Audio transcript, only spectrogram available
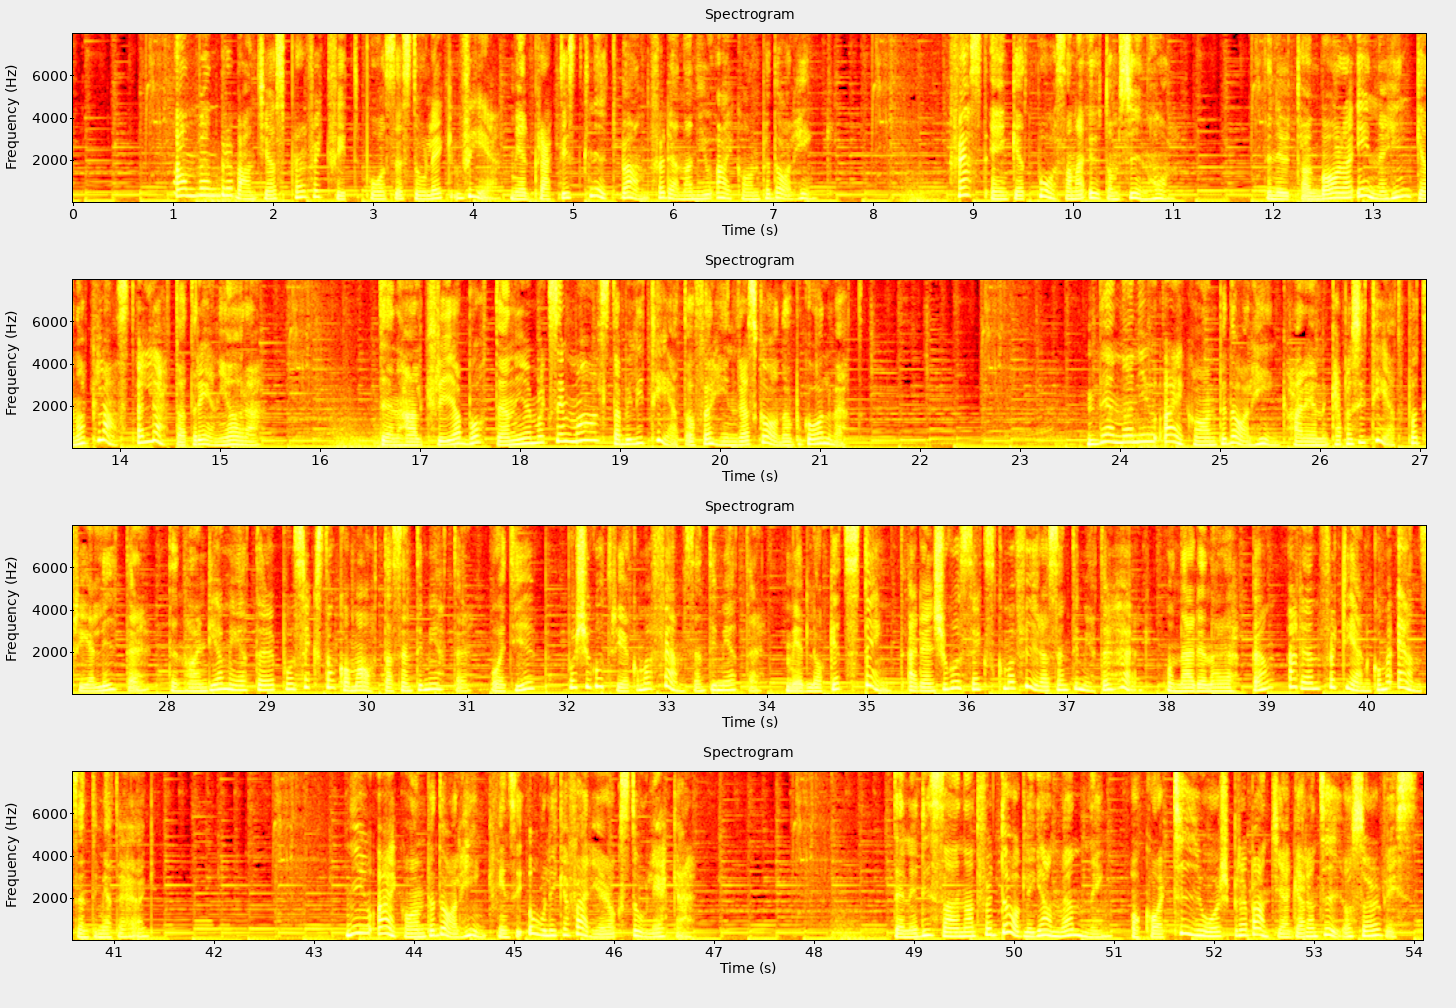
Använd Brabantias Perfect Fit påse storlek V med praktiskt knytband för denna New Icon pedalhink. Fäst enkelt påsarna utom synhåll. Den uttagbara innerhinken av plast är lätt att rengöra. Den halkfria botten ger maximal stabilitet och förhindrar skador på golvet. Denna New Icon pedalhink har en kapacitet på 3 liter. Den har en diameter på 16,8 cm och ett djup på 23,5 cm. Med locket stängt är den 26,4 cm hög och när den är öppen är den 41,1 cm hög. New Icon pedalhink finns i olika färger och storlekar. Den är designad för daglig användning och har 10 års Brabantia-garanti och service.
